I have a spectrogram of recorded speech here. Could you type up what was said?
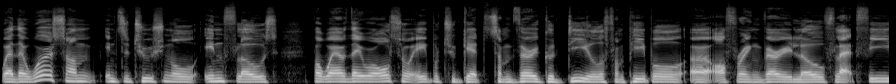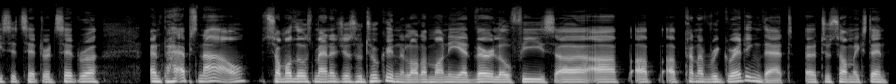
where there were some institutional inflows, but where they were also able to get some very good deals from people uh, offering very low flat fees, etc., etc. And perhaps now some of those managers who took in a lot of money at very low fees uh, are, are, are, kind of regretting that uh, to some extent.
